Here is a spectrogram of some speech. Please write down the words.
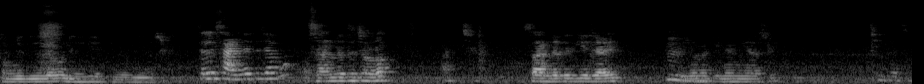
সঙ্গে নিয়ে যাব নিয়ে গিয়ে কিনে নিয়ে আসব। তাহলে সানডেতে যাব? সানডেতে চলো। আচ্ছা। সানডেতে গিয়ে যাই। দুজনে কিনে নিয়ে আসি। ঠিক আছে।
